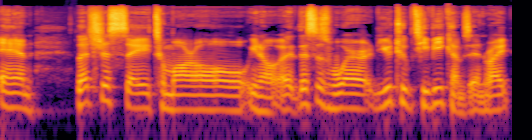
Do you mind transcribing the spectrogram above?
And let's just say tomorrow, you know, uh, this is where YouTube TV comes in, right?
